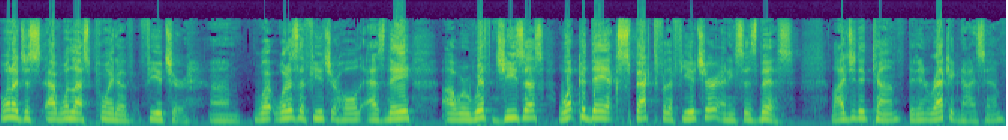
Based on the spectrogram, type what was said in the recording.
I want to just have one last point of future. Um, what, what does the future hold? As they uh, were with Jesus, what could they expect for the future? And he says this Elijah did come. They didn't recognize him.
